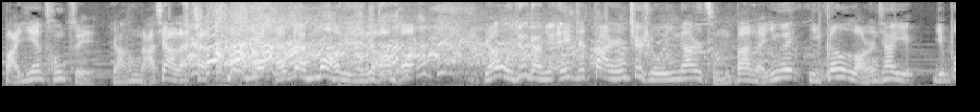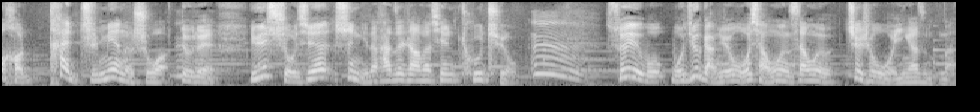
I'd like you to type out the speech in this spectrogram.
把烟从嘴，然后拿下来，烟还在冒，你知道吗？然后我就感觉，哎，这大人这时候应该是怎么办呢？因为你跟老人家也也不好太直面的说，对不对？因为首先是你的孩子让他先出糗，嗯，所以我我就感觉，我想问三位，这时候我应该怎么办？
